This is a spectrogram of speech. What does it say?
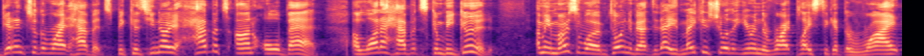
get into the right habits because you know habits aren't all bad. A lot of habits can be good. I mean, most of what I'm talking about today is making sure that you're in the right place to get the right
